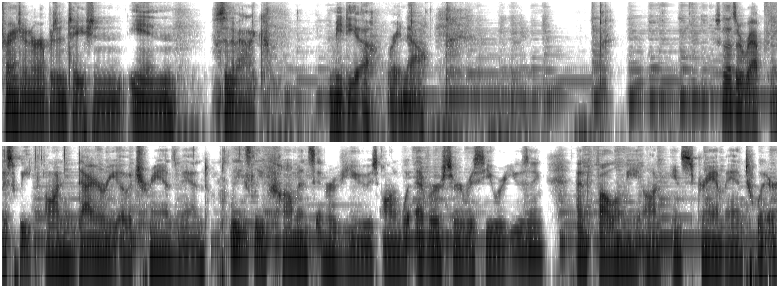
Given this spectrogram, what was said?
transgender representation in cinematic media right now. So that's a wrap for this week on Diary of a Trans Man. Please leave comments and reviews on whatever service you are using and follow me on Instagram and Twitter.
